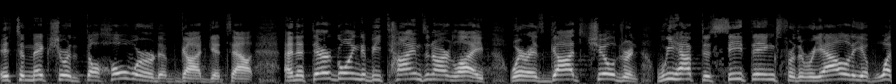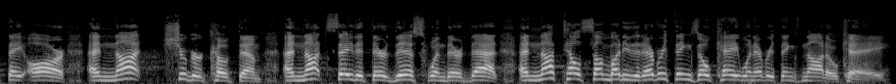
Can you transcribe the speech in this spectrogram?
is to make sure that the whole Word of God gets out and that there are going to be times in our life where, as God's children, we have to see things for the reality of what they are and not sugarcoat them and not say that they're this when they're that and not tell somebody that everything's okay when everything's not okay.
